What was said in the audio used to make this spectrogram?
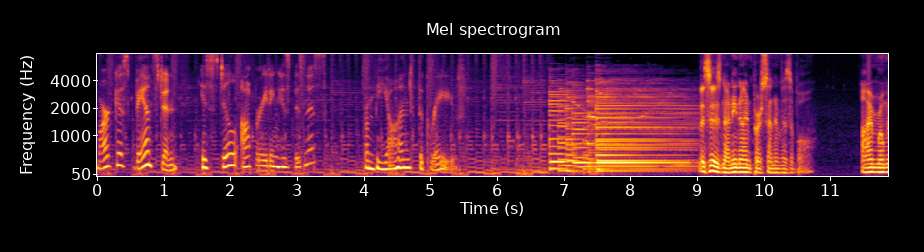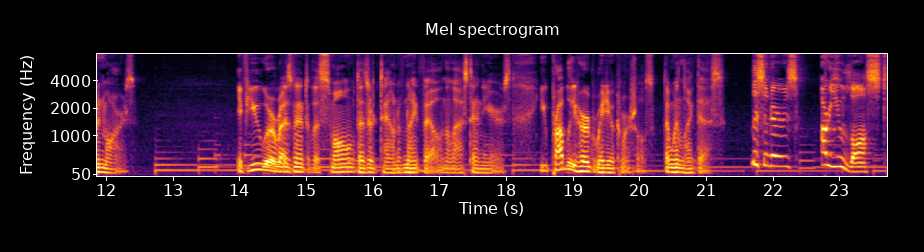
Marcus Vanston is still operating his business from beyond the grave? This is 99% Invisible. I'm Roman Mars. If you were a resident of the small desert town of Nightvale in the last 10 years, you probably heard radio commercials that went like this. Listeners, are you lost?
